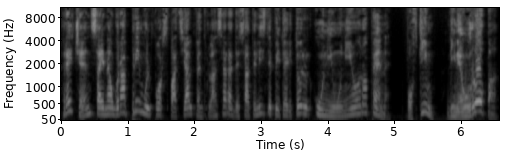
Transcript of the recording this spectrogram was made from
Recent s-a inaugurat primul port spațial pentru lansarea de sateliți de pe teritoriul Uniunii Europene. Poftim, din Europa!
